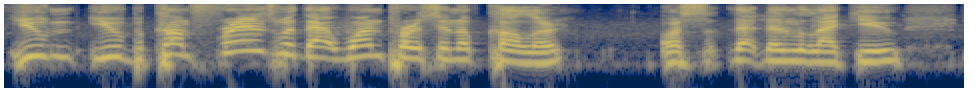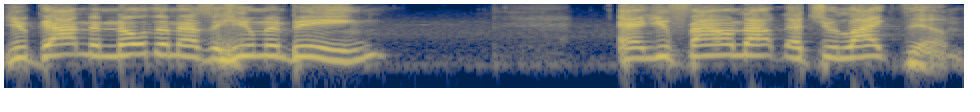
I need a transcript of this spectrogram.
you you've become friends with that one person of color or that doesn't look like you. You've gotten to know them as a human being, and you found out that you like them.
